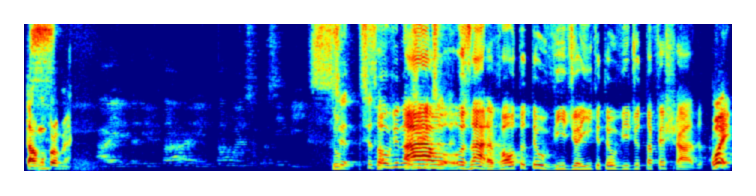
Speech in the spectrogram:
Tá algum problema. Você tá ouvindo a ah, gente? Ah, ô, Zara, volta o teu vídeo aí, que o teu vídeo tá fechado. Oi?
